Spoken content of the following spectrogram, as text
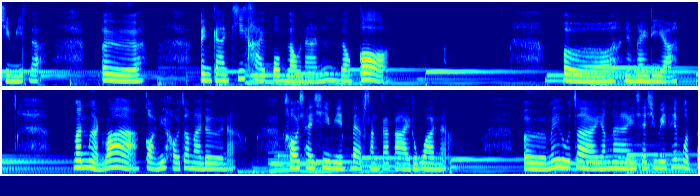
ชีวิตอะเออเป็นการขี้คลายปมเหล่านั้น แล้วก็ เออยังไงดีอะมันเหมือนว่าก่อนที่เขาจะมาเดินอะ เขาใช้ชีวิตแบบสังกาตายทุกวันอะเออไม่รู้จะยังไงใช้ชีวิตให้หมดไป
